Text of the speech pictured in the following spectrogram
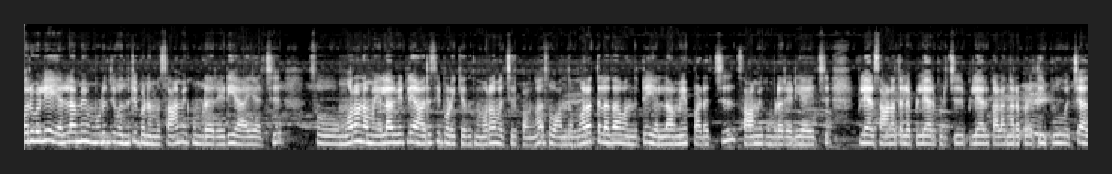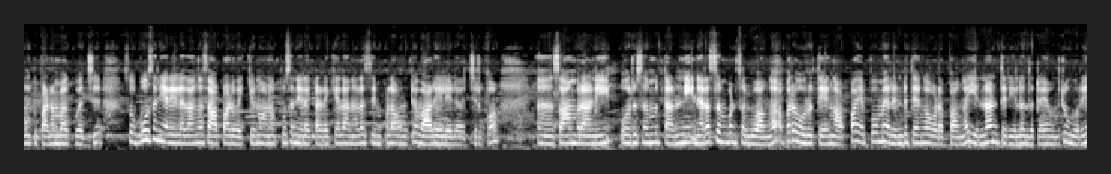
ஒரு வழியாக எல்லாமே முடிஞ்சு வந்துட்டு இப்போ நம்ம சாமி கும்பிட ரெடி ஆயாச்சு. ஸோ முறம் நம்ம எல்லார் வீட்லேயும் அரிசி புடைக்கிறதுக்கு முறம் வச்சுருப்பாங்க. ஸோ அந்த முறத்தில் தான் வந்துட்டு எல்லாமே படைச்சி சாமி கும்பிட ரெடி ஆயிடுச்சு. பிள்ளையார் சாணத்தில் பிள்ளையார் பிடிச்சி பிள்ளையாருக்கு அலங்காரப்படுத்தி பூ வச்சு அதுக்கு பனம்பாக்கு வச்சு. ஸோ பூசணி இலையில தாங்க சாப்பாடு வைக்கணும். ஆனால் பூசணி இலை கிடைக்கல. அதனால் சிம்பிளாக வந்துட்டு வாழை இலையில் வச்சுருக்கோம். சாம்பிராணி ஒரு செம்பு தண்ணி நிறசெம்புன்னு சொல்லுவாங்க. அப்புறம் ஒரு தேங்காய். அப்பா எப்போவுமே ரெண்டு தேங்காய் உடைப்பாங்க. என்னான்னு தெரியல. இந்த டைம் வந்துட்டு ஒரே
